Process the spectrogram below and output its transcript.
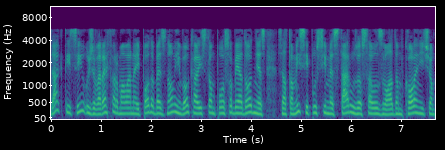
Daktici už v reformovanej podobe s novým vokalistom pôsobia dodnes, za to my si pustíme starú zostavu s Vladom Koleničom,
